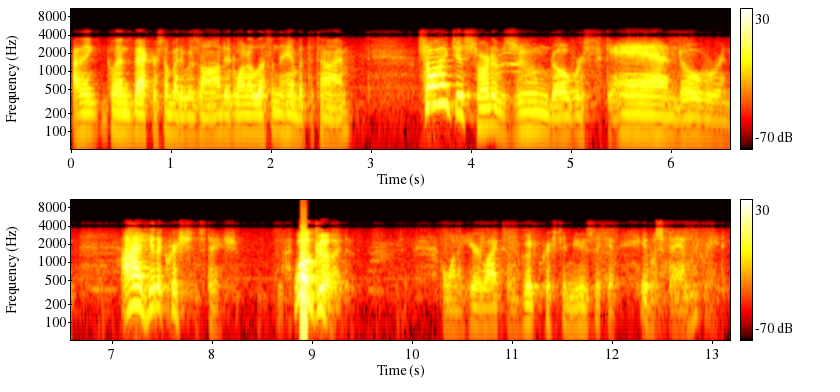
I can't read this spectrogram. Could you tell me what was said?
I think Glenn Beck or somebody was on. Didn't want to listen to him at the time. So I just sort of zoomed over, scanned over, and I hit a Christian station. Well, good. I want to hear like some good Christian music, and it was family radio.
